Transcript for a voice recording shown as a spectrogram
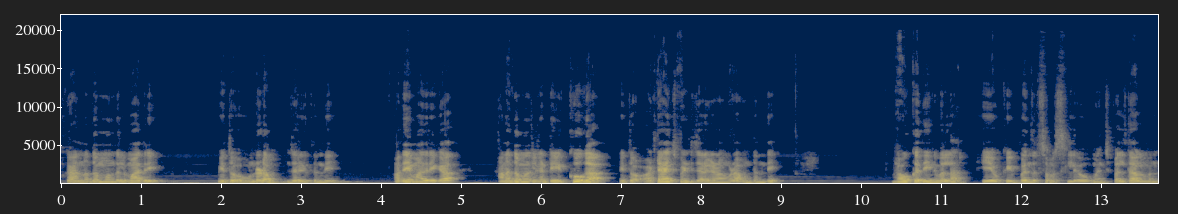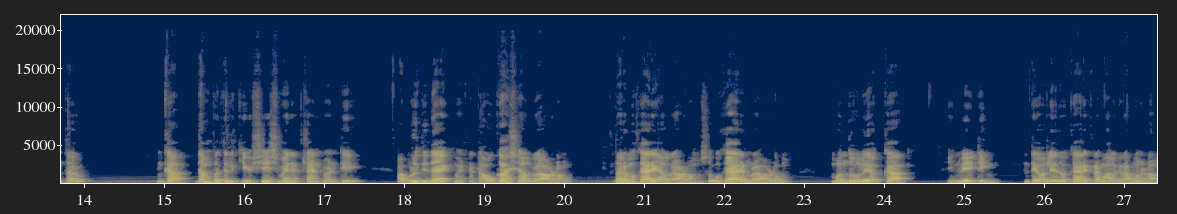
ఒక అన్నదమ్ముందుల మాదిరి మీతో ఉండడం జరుగుతుంది. అదే మాదిరిగా అన్నదమ్ముల కంటే ఎక్కువగా మీతో అటాచ్మెంట్ జరగడం కూడా ఉంటుంది. ఆ ఒక్క దీనివల్ల ఏ ఒక్క ఇబ్బందులు సమస్యలు లేవు. మంచి ఫలితాలు పొందుతారు. ఇంకా దంపతులకి విశేషమైనట్లాంటివంటి అభివృద్ధిదాయకమైనటువంటి అవకాశాలు రావడం ధర్మకార్యాలు రావడం శుభకార్యం రావడం బంధువుల యొక్క ఇన్వైటింగ్ అంటే వాళ్ళు ఏదో కార్యక్రమాలకు రమ్మనడం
